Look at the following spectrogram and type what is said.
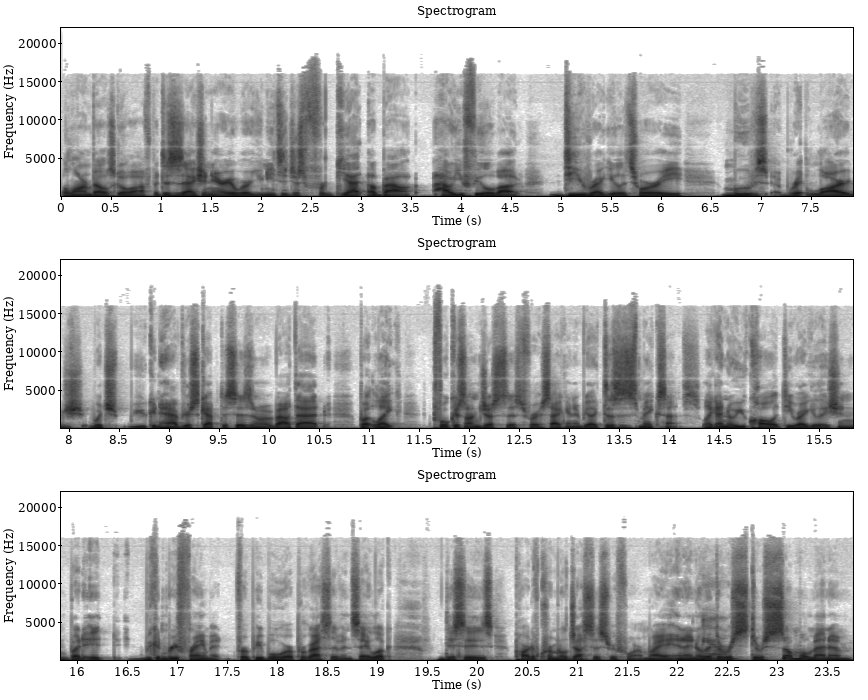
alarm bells go off. But this is actually an area where you need to just forget about how you feel about deregulatory moves writ large, which you can have your skepticism about that, but like focus on just this for a second and be like, does this make sense? Like, I know you call it deregulation, but it we can reframe it for people who are progressive and say, look, this is part of criminal justice reform, right? And I know that there was there was some momentum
